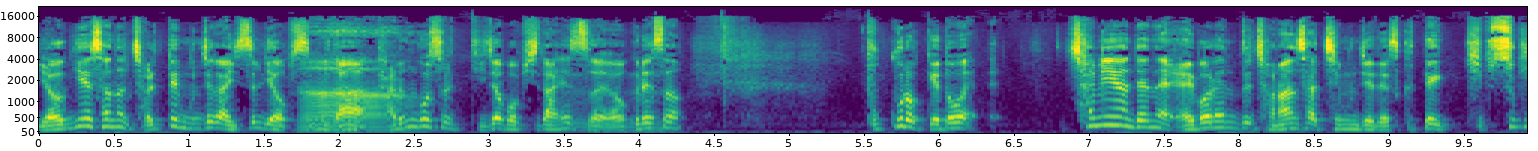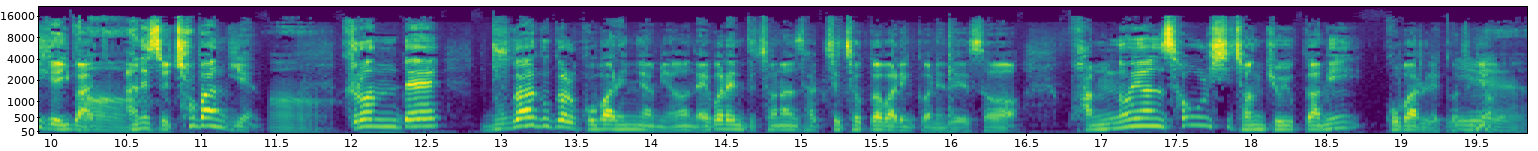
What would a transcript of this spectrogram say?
여기에서는 절대 문제가 있을 리 없습니다. 아. 다른 곳을 뒤져봅시다 했어요. 그래서 부끄럽게도 참여연대는 에버랜드 전환 사채 문제에 대해서 그때 깊숙이 개입 안, 어. 안 했어요. 초반기엔. 어. 그런데 누가 그걸 고발했냐면 에버랜드 전환 사채 저가 발행건에 대해서 광노현 서울시 전 교육감이 고발을 했거든요. 예.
